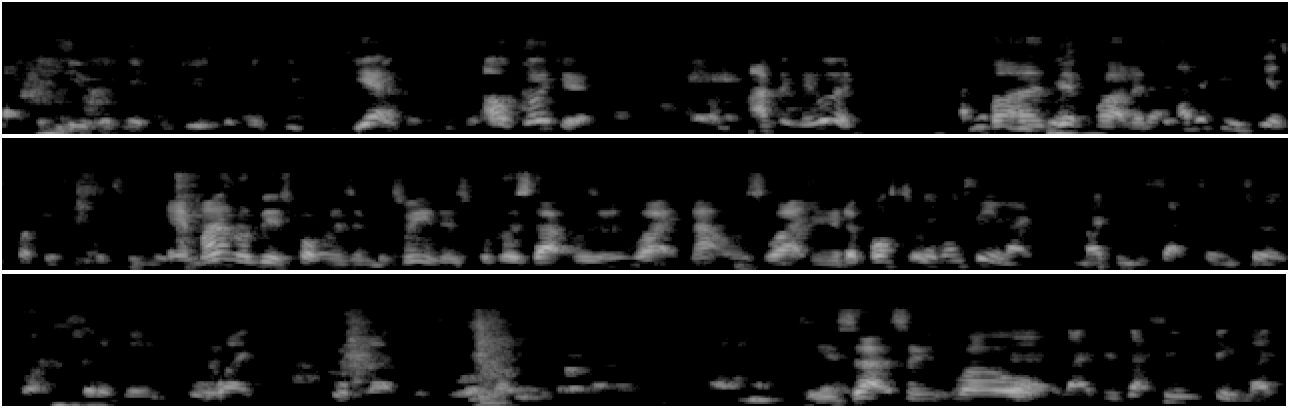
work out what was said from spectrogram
like, to see what they produce, Yeah. people- oh, good, yeah. I think they would. But, think I don't think it'd be as popular as the two. It might not be as popular as Inbetweeners because that was like that was lightning in a bottle. What I'm saying? Like, imagine the exact same show, but instead of those four white people, four black people, four black people. Is that saying well? Yeah, like, the exact same thing. Like,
